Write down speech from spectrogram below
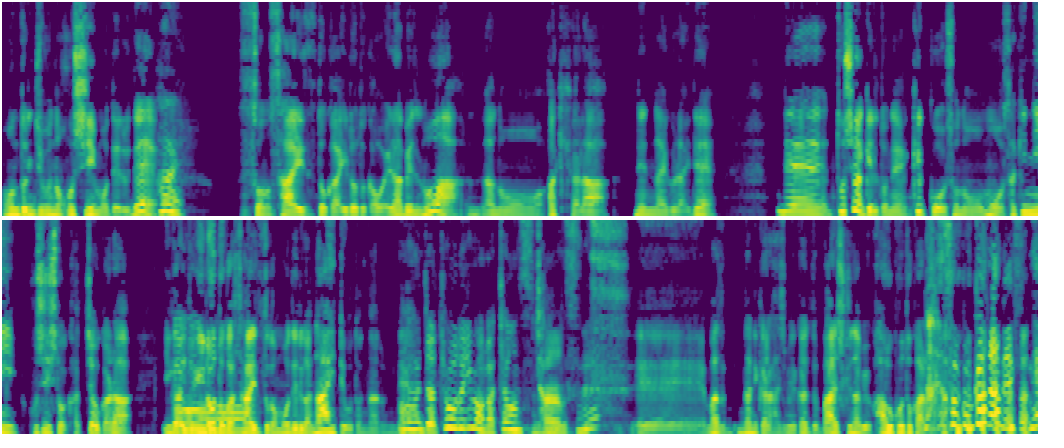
本当に自分の欲しいモデルで、はい。そのサイズとか色とかを選べるのは、あの、秋から年内ぐらいで、で、年明けるとね、結構その、もう先に欲しい人が買っちゃうから、意外と色とかサイズとかモデルがないってことになるんで、ああ、じゃあちょうど今がチャンスチャンなんですね。スです。えー、まず何から始めるかというと、バイシクルナビを買うことから。そこからですね。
